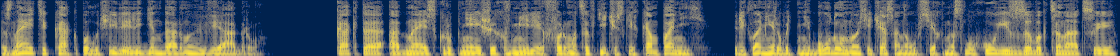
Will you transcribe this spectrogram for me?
Знаете, как получили легендарную Виагру? Как-то одна из крупнейших в мире фармацевтических компаний, рекламировать не буду, но сейчас она у всех на слуху из-за вакцинации,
